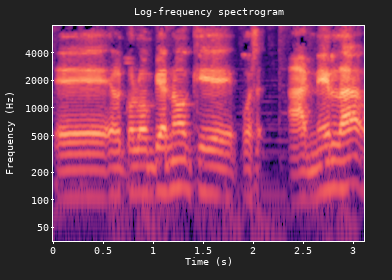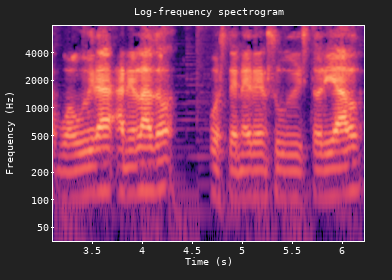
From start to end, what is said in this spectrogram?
eh, el colombiano que pues anhela o hubiera anhelado pues tener en su historial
